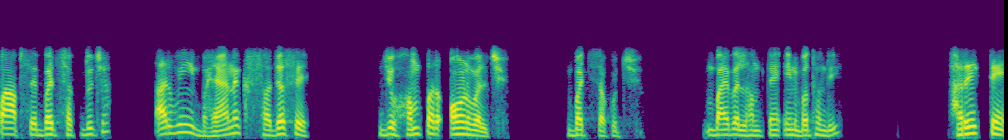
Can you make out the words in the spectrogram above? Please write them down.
पाप से बच सकदू छ और वही भयानक सजा से जो हम पर औणवल छ, बच सकुछ बाइबल हम ते इन बतौंदी हर एक ते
